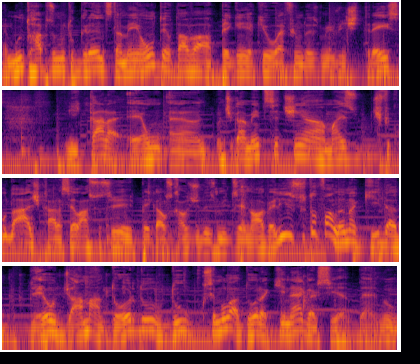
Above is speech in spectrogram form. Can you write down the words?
É muito rápidos, muito grandes também. Ontem eu tava, peguei aqui o F1 2023. E, cara, é um. É, antigamente você tinha mais dificuldade, cara. Sei lá, se você pegar os carros de 2019 ali, isso eu tô falando aqui da eu, amador do, do simulador aqui, né, Garcia? É, no,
